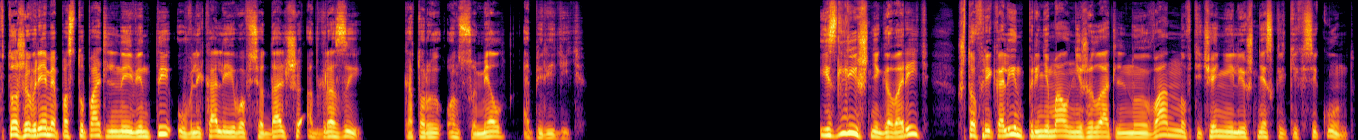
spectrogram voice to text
В то же время поступательные винты увлекали его все дальше от грозы, которую он сумел опередить. Излишне говорить, что Фрикалин принимал нежелательную ванну в течение лишь нескольких секунд.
